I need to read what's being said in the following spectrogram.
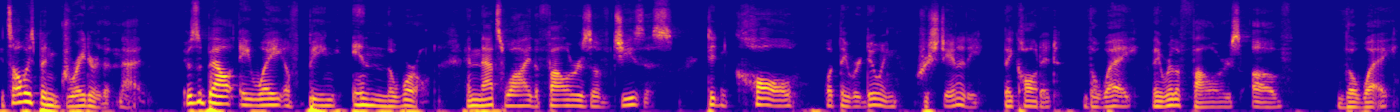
It's always been greater than that. It was about a way of being in the world. And that's why the followers of Jesus didn't call what they were doing Christianity. They called it the way. They were the followers of the way.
